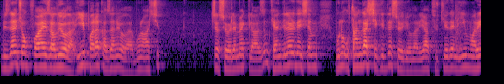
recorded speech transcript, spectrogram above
bizden çok faiz alıyorlar. İyi para kazanıyorlar. Bunu açıkça söylemek lazım. Kendileri de işte bunu utangaç şekilde söylüyorlar. Ya Türkiye'den iyi malı,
